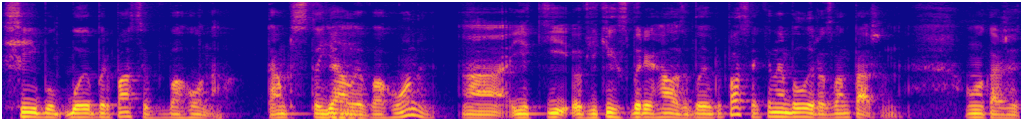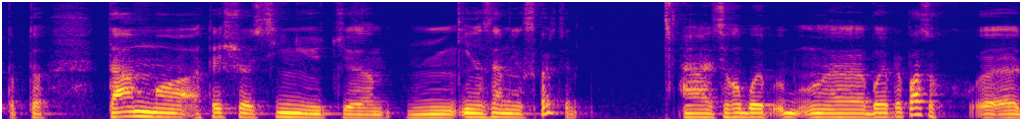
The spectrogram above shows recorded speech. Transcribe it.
ще й бо- боєприпаси в вагонах. Там стояли вагони, а, які, в яких зберігалися боєприпаси, які не були розвантажені. Воно каже, тобто там те, що оцінюють е, м, іноземні експерти, цього е, боєприпасу е,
